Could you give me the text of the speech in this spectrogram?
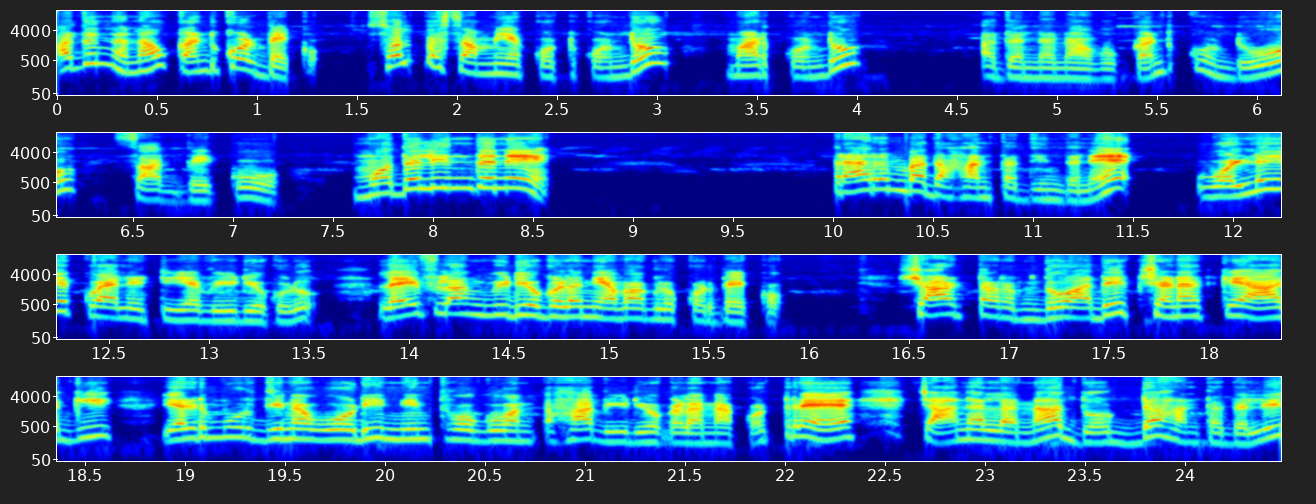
ಅದನ್ನ ನಾವು ಕಂಡುಕೊಳ್ಬೇಕು. ಸ್ವಲ್ಪ ಸಮಯ ಕೊಟ್ಕೊಂಡು, ಮಾಡಿಕೊಂಡು ಅದನ್ನು ನಾವು ಕಂಡುಕೊಂಡು ಸಾಗಬೇಕು. ಮೊದಲಿಂದನೇ, ಪ್ರಾರಂಭದ ಹಂತದಿಂದನೇ ಒಳ್ಳೆಯ ಕ್ವಾಲಿಟಿಯ ವಿಡಿಯೋಗಳು ಲೈಫ್ ಲಾಂಗ್ ವಿಡಿಯೋಗಳನ್ನು ಯಾವಾಗಲೂ ಕೊಡಬೇಕು. ಶಾರ್ಟ್ ಟರ್ಮ್ದು ಅದೇ ಕ್ಷಣಕ್ಕೆ ಆಗಿ ಎರಡು ಮೂರು ದಿನ ಓಡಿ ನಿಂತು ಹೋಗುವಂತಹ ವಿಡಿಯೋಗಳನ್ನು ಕೊಟ್ಟರೆ ಚಾನಲನ್ನು ದೊಡ್ಡ ಹಂತದಲ್ಲಿ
